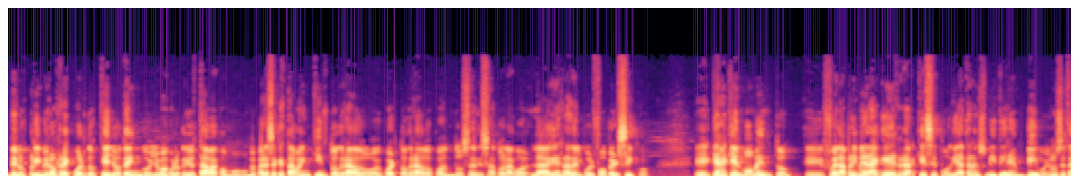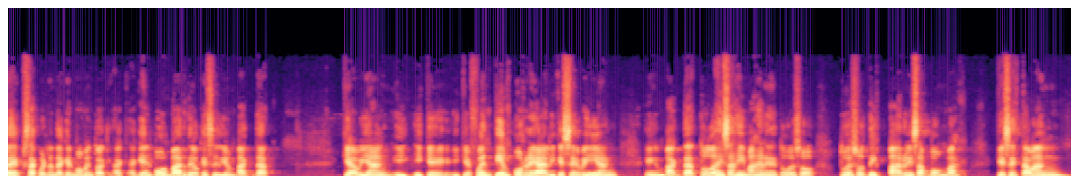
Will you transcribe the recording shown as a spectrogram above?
de los primeros recuerdos que yo tengo, yo me acuerdo que yo estaba como, me parece que estaba en quinto grado o cuarto grado cuando se desató la, guerra del Golfo Pérsico. Eh, que en aquel momento eh, fue la primera guerra que se podía transmitir en vivo. Yo no sé si se acuerdan de aquel momento, aquel bombardeo que se dio en Bagdad, que habían y, que, fue en tiempo real y que se veían en Bagdad todas esas imágenes de todo eso, todos esos disparos y esas bombas que se estaban,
